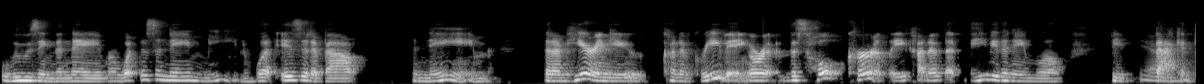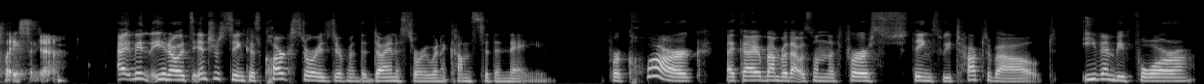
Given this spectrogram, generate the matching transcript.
losing the name or what does a name mean? What is it about the name that i'm hearing you kind of grieving or this hope currently kind of that maybe the name will be yeah. back in place again? I mean you know it's interesting because clark's story is different than dinah's story when it comes to the name for Clark, like I remember that was one of the first things we talked about. Even before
